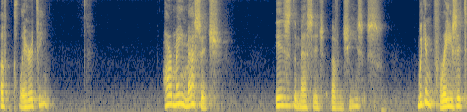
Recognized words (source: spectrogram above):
of clarity. Our main message is the message of Jesus. We can phrase it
